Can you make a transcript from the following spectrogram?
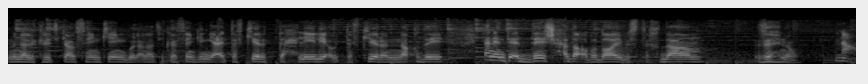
من ال critical thinking وال analytical thinking يعني التفكير التحليلي أو التفكير النقدي. يعني أنت قديش حدا قبضاي باستخدام ذهنه؟ نعم.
